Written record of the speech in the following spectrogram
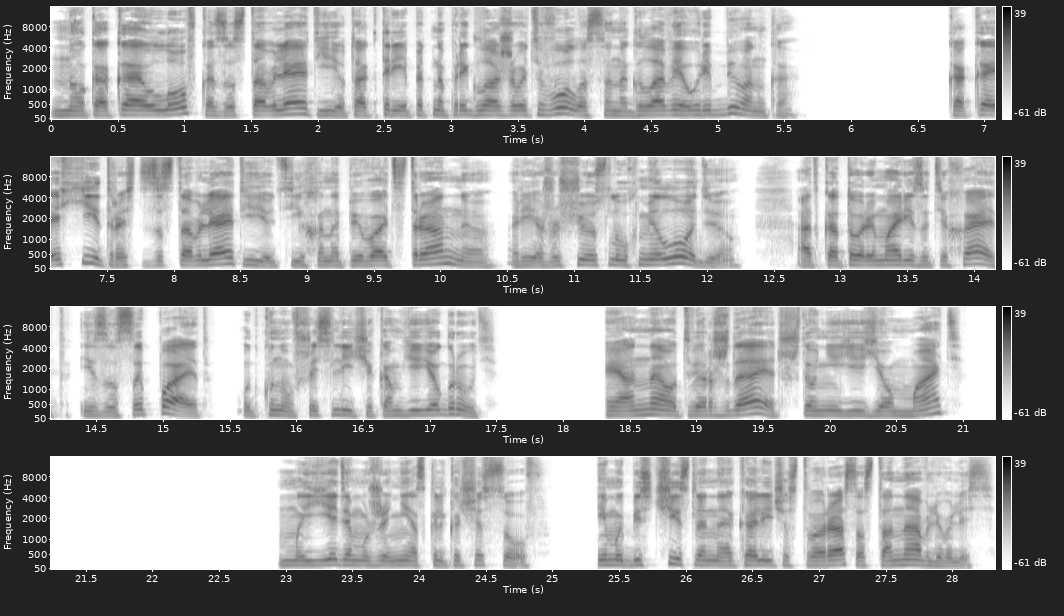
но какая уловка заставляет ее так трепетно приглаживать волосы на голове у ребенка? Какая хитрость заставляет ее тихо напевать странную, режущую слух мелодию, от которой Мари затихает и засыпает, уткнувшись личиком в ее грудь? И она утверждает, что не ее мать? Мы едем уже несколько часов, и мы бесчисленное количество раз останавливались,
